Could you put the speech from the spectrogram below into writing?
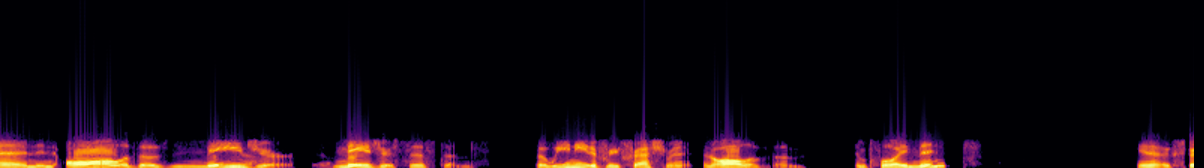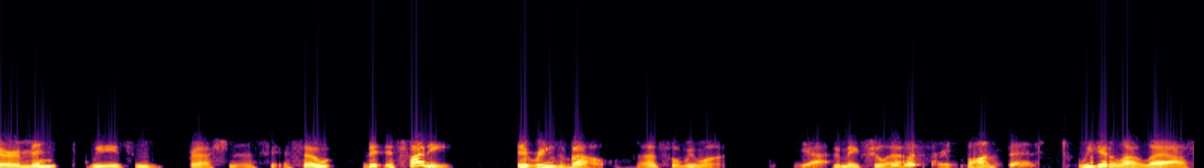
men in all of those major major systems. But we need a refreshment in all of them. Employment, you know, experiment. We need some freshness here. So it's funny. It rings a bell. That's what we want. Yeah. It makes you So laugh. what's the response then? We get a lot of laughs.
